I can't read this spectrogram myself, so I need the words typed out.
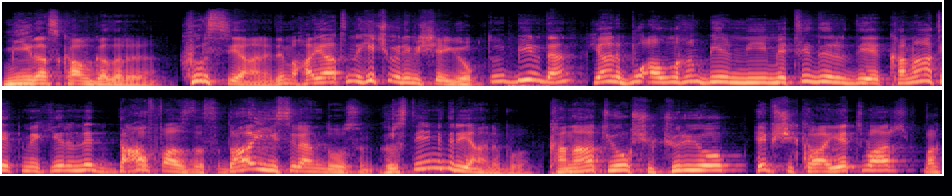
miras kavgaları, hırs yani değil mi? Hayatında hiç öyle bir şey yoktu. Birden yani bu Allah'ın bir nimetidir diye kanaat etmek yerine daha fazlası, daha iyisi bende olsun. Hırs değil midir yani bu? Kanaat yok, şükür yok, hep şikayet var. Bak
